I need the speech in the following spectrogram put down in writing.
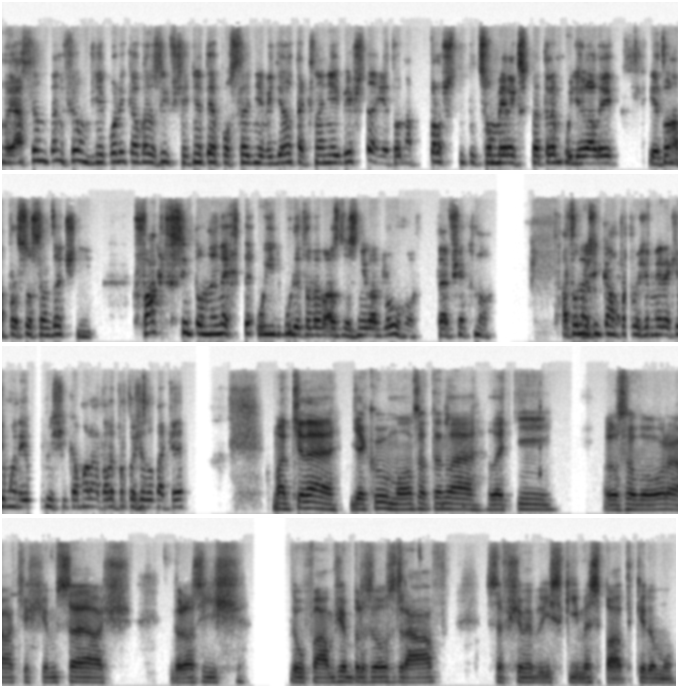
no já jsem ten film v několika verzích, včetně té poslední, viděl, tak na něj běžte. Je to naprosto to, co Mirek s Petrem udělali, je to naprosto senzační. Fakt si to nenechte ujít, bude to ve vás doznívat dlouho. To je všechno. A to neříkám, protože Mirek je můj nejbližší kamarád, ale protože to tak je. Martine, děkuji moc za tenhle letní rozhovor a těším se, až dorazíš, doufám, že brzo zdrav se všemi blízkými zpátky domů.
